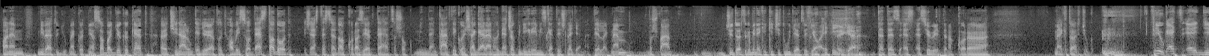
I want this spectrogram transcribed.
hanem mivel tudjuk megkötni a szabadgyököket, csinálunk egy olyat, hogy ha viszont ezt adod, és ezt teszed, akkor azért tehetsz a sok minden kártékonyság ellen, hogy ne csak mindig rémizgetés legyen, mert tényleg nem, most már csütörtökön mindenki kicsit úgy érzi, hogy jaj. Igen. Tehát ez, ez, ez jövő héten akkor uh, megtartjuk. Fiúk, egy, egy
